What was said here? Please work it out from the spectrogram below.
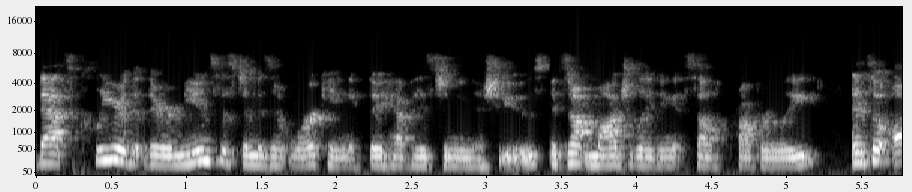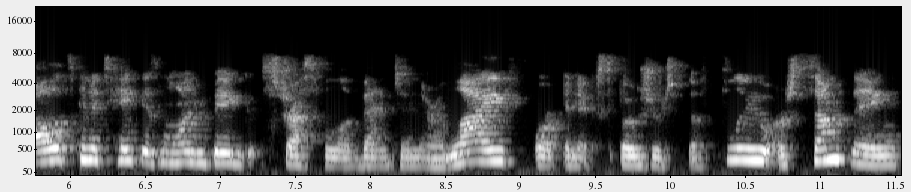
That's clear that their immune system isn't working if they have histamine issues. It's not modulating itself properly. And so all it's going to take is one big stressful event in their life or an exposure to the flu or something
